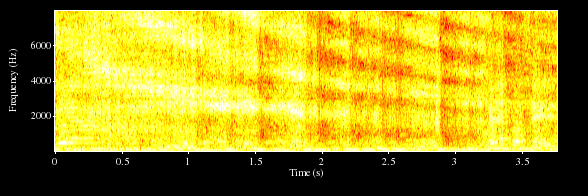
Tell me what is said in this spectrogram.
idea. Bueno, entonces.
